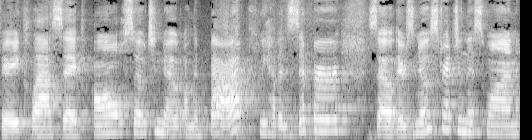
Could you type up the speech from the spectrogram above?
Very classic. Also to note on the back, we have a zipper. So there's no stretch in this one.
